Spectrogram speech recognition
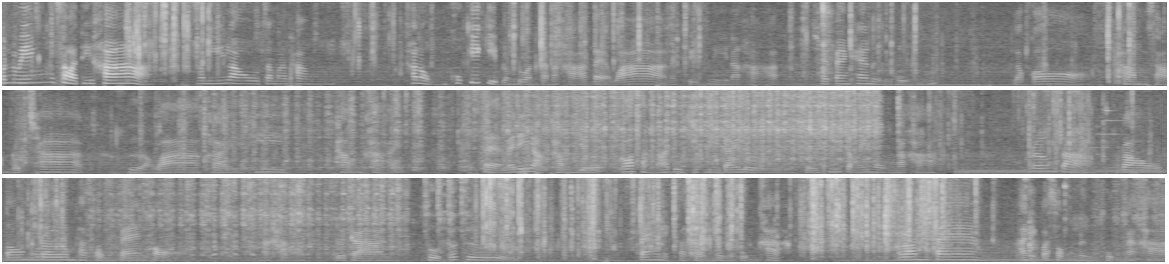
ปุ้นวิ้งสวัสดีค่ะ วันนี้เราจะมาทำขนมคุกกี้กีบลำดวนกันนะคะ แต่ว่าในคลิปนี้นะคะ ใช้แป้งแค่หนึ่งถุง แล้วก็ทำสามรสชาติ เผื่อว่าใครที่ทำขาย แต่ไม่ได้อยากทำเยอะก็สามารถดูคลิปนี้ได้เลย โดยที่จะไม่งงนะคะ เริ่มจากเราต้องเริ่มผสมแป้งก่อนนะคะ โดยการสูตรก็คือ แป้งอเนกประสงค์1ถุงค่ะ ร่อนแป้งอเนกประสงค์1ถุงนะคะ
